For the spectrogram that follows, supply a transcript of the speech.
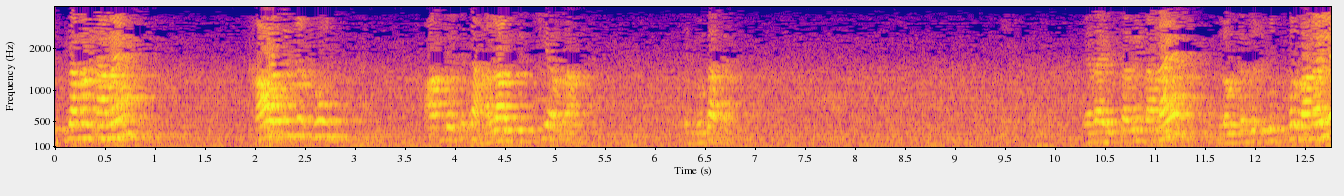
ইসলামের নামে খাওয়া কিন্তু খুব আর হালাল দিচ্ছি আমরা। এরা ইসলামী বানায়, লোককে সুস্থ বানাইল।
